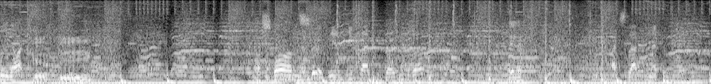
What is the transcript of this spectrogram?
We not? More spawns. Remember the BMG you told me about? Yeah. I slapped him at him.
